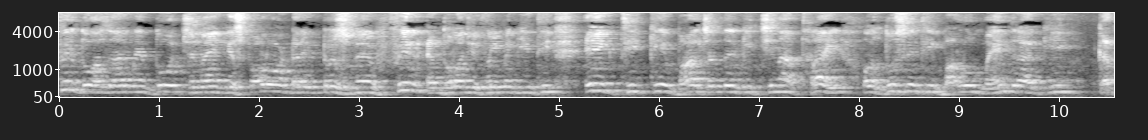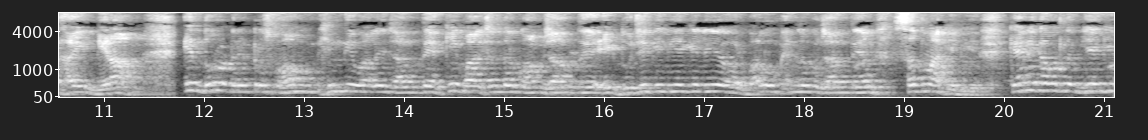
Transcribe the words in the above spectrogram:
फिर 2000 में दो चेन्नई के स्टॉलवर डायरेक्टर्स ने फिर एंथोलॉजी फ़िल्में की थी। एक थी के बालचंद्र की चिना थराई और दूसरी थी बालू महेंद्रा की कथाई निराम। इन दोनों डायरेक्टर्स को हम हिंदी वाले जानते हैं, के बालचंद्र को हम जानते हैं एक दूजे के लिए के लिए और बालू महेंद्र को जानते हैं हम सदमा के लिए। कहने का मतलब ये कि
